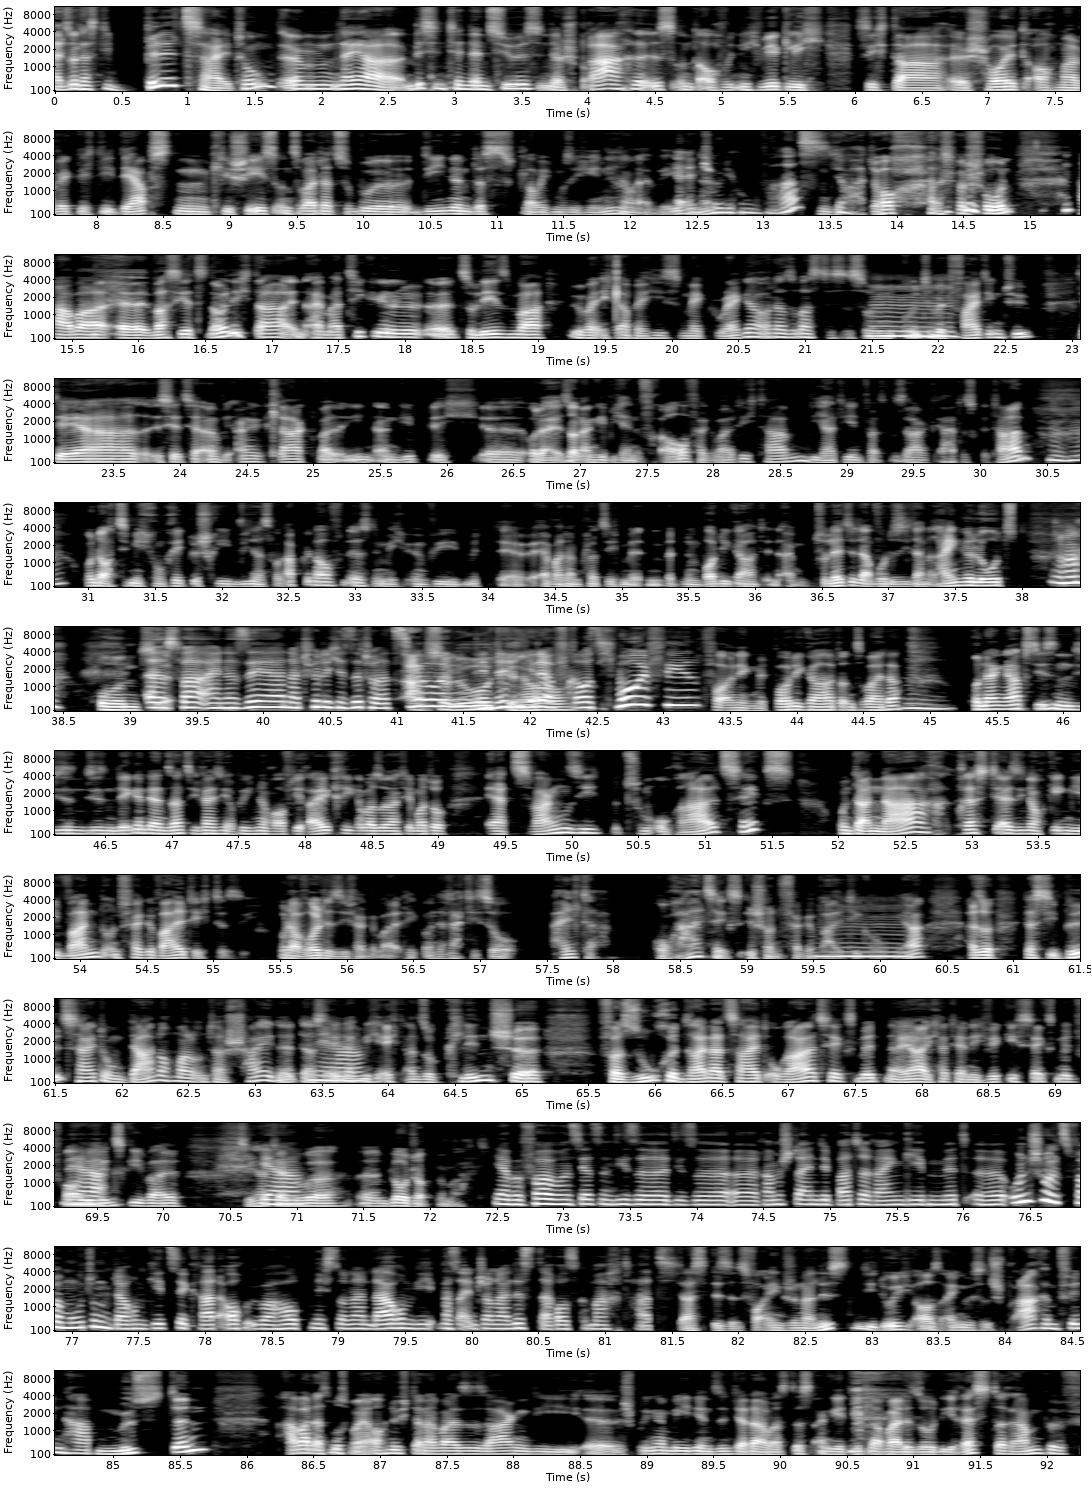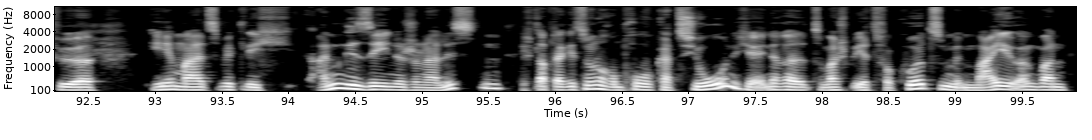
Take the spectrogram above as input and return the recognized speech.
Also, dass die Bild-Zeitung, ähm, naja, ein bisschen tendenziös in der Sprache ist und auch nicht wirklich sich da äh, scheut, auch mal wirklich die derbsten Klischees und so weiter zu bedienen, das, glaube ich, muss ich hier nicht noch erwähnen. Äh, Entschuldigung, ne? was? Ja, doch, also schon. Aber äh, was jetzt neulich da in einem Artikel äh, zu lesen war, über, ich glaube, er hieß McGregor oder sowas, das ist so ein mm. Ultimate Fighting-Typ, der ist jetzt ja irgendwie angeklagt, weil ihn angeblich, äh, oder er soll angeblich eine Frau vergewaltigt haben. Die hat jedenfalls gesagt, er hat es getan mhm. und auch ziemlich konkret beschrieben, wie das wohl abgelaufen ist. Nämlich irgendwie mit, er war dann plötzlich mit, mit einem Bodyguard in einem Toilette, da wurde sie dann reingelotst. Oh. Und es war eine sehr natürliche Situation, absolut, in der genau. jede Frau sich wohlfühlt. Vor allen Dingen mit Bodyguard und so weiter. Mhm. Und dann gab es diesen, diesen, diesen legendären Satz, ich weiß nicht, ob ich noch auf die Reihe kriege, aber so nach dem Motto, er zwang sie zum Oralsex und danach presste er sie noch gegen die Wand und vergewaltigte sie. Oder wollte sie vergewaltigen. Und da dachte ich so, Alter, Oralsex ist schon Vergewaltigung, mm. ja. Also, dass die Bildzeitung da nochmal unterscheidet, das ja. erinnert mich echt an so klinische Versuche seinerzeit Oralsex mit, naja, ich hatte ja nicht wirklich Sex mit Frau ja. Lewinsky, weil sie hat ja, ja nur äh, einen Blowjob gemacht. Ja, bevor wir uns jetzt in diese, diese äh, Rammstein-Debatte reingeben mit äh, Unschuldsvermutung, darum geht's hier gerade auch überhaupt nicht, sondern darum, wie, was ein Journalist daraus gemacht hat. Das ist es. Vor allem Journalisten, die durchaus ein gewisses Sprachempfinden haben müssten, aber das muss man ja auch nüchternerweise sagen, die äh, Springer-Medien sind ja da, was das angeht, mittlerweile so die Resterampe für ehemals wirklich angesehene Journalisten. Ich glaube, da geht es nur noch um Provokation. Ich erinnere zum Beispiel jetzt vor kurzem im Mai irgendwann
